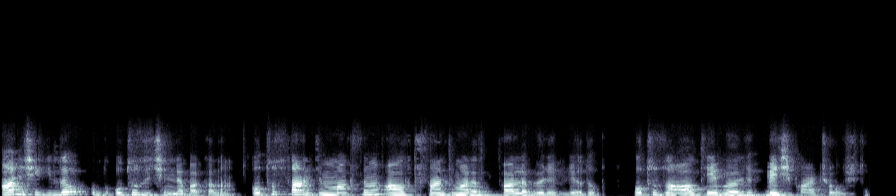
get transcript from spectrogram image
aynı şekilde 30 için de bakalım. 30 santim maksimum 6 santim aralıklarla bölebiliyorduk. 30'u 6'ya böldük 5 parça oluştu.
